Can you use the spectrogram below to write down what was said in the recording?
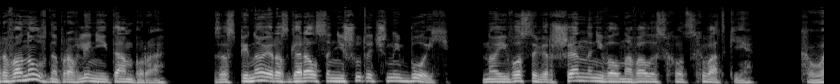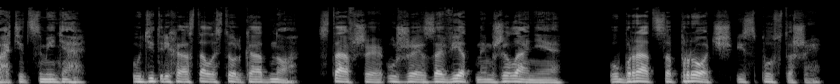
рванул в направлении тамбура. За спиной разгорался нешуточный бой, но его совершенно не волновал исход схватки. «Хватит с меня!» У Дитриха осталось только одно, ставшее уже заветным желание — убраться прочь из пустоши.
